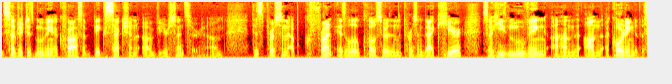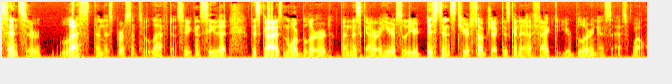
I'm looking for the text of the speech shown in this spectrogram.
subject is moving across a big section of your sensor. Um, this person up front is a little closer than the person back here, so he's moving on the, on the, according to the sensor less than this person to the left. And so you can see that this guy is more blurred than this guy right here. So your distance to your subject is going to affect your blurriness as well,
